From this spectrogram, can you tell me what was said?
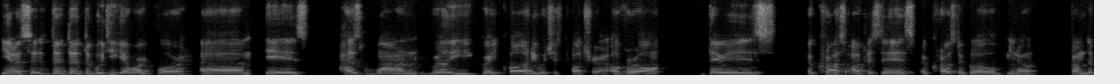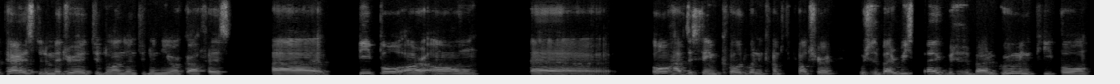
you know. So the the, the boutique I work for um, is has one really great quality, which is culture. Overall, there is across offices across the globe. You know, from the Paris to the Madrid to the London to the New York office, uh, people are all uh, all have the same code when it comes to culture, which is about respect, which is about grooming people,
